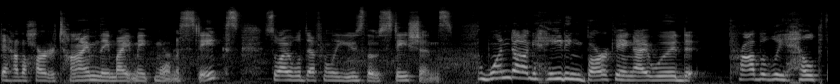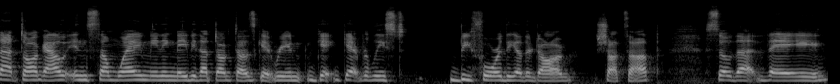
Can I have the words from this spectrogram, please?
they have a harder time. They might make more mistakes. So I will definitely use those stations. One dog hating barking, I would probably help that dog out in some way, meaning maybe that dog does get re- get get released before the other dog shuts up, so that they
